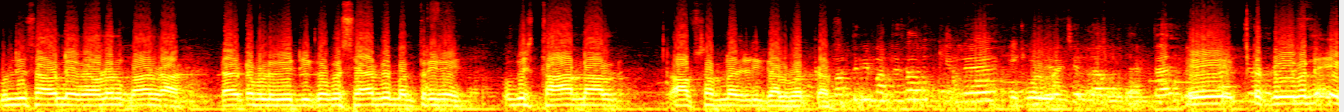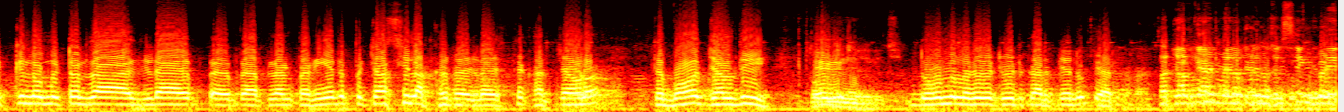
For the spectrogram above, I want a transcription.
ਕੁੱਲੀ ਸਾਹਿਬ ਨੇ ਮੈਂ ਉਹਨਾਂ ਨੂੰ ਕਹਾਂਗਾ ਡਾਕਟਰ ਬਲਵੀਰ ਜੀ ਕਿਉਂਕਿ ਸ਼ਹਿਰ ਦੇ ਮੰਤਰੀ ਨੇ ਉਹ ਵਿਸਥਾਰ ਨਾਲ ਆਪ ਸਭ ਨਾਲ ਜਿਹੜੀ ਗੱਲਬਾਤ ਕਰ ਸਕਦੇ ਮੰਤਰੀ ਮੰਤਰੀ ਸਾਹਿਬ ਕਿੰਨੇ ਇੱਕ ਮਿੰਟ ਦਾ ਪ੍ਰੋਜੈਕਟ ਹੈ? ਇਹ ਤਕਰੀਬਨ 1 ਕਿਲੋਮੀਟਰ ਦਾ ਜਿਹੜਾ ਪਾਈਪਲਾਈਨ ਪੈਣੀ ਹੈ ਤੇ 85 ਲੱਖ ਰੁਪਏ ਜਿਹੜਾ ਇਸ ਤੇ ਖਰਚਾ ਹੋਣਾ। ਤੇ ਬਹੁਤ ਜਲਦੀ ਇਹ 2 ਮਹੀਨੇ ਦੇ ਵਿੱਚ ਵਿੱਚ ਕਰਕੇ ਇਹਨੂੰ ਤਿਆਰ ਕਰਾਂਗੇ। ਸਰ ਜੋ ਕੈਪਟਨ ਅਮਰਿੰਦਰ ਸਿੰਘ ਨੇ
